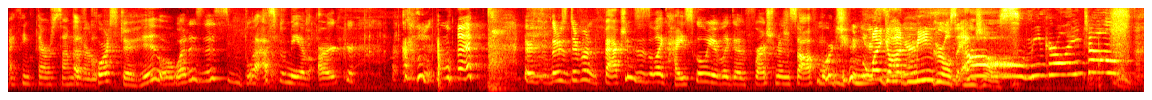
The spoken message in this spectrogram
I think there are some that Of are course, to who? What is this blasphemy of arc? There's there's different factions. Is it like high school? We have like a freshman, sophomore, junior. Oh my God. Mean Girls angels. Oh, mean girl angels.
